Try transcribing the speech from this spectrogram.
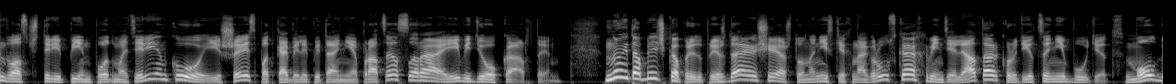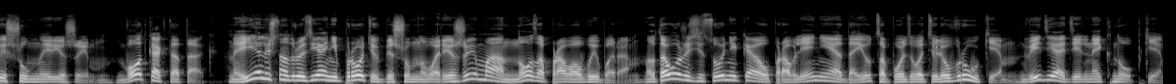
1.24 пин под материнку и 6 под кабели питания процессора и видеокарты. Ну и табличка, предупреждающая, что на низких нагрузках вентилятор крутиться не будет, мол бесшумный режим. Вот как-то так. Я лично, друзья, не против бесшумного режима, но за право выбора. У того же Сисоника управление дается пользователю в руки, в виде отдельной кнопки.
